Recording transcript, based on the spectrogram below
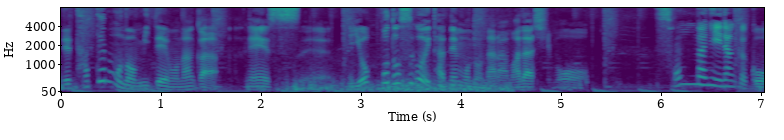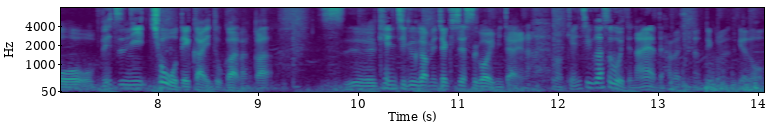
で、建物を見てもなんかね、よっぽどすごい建物ならまだしも、そんなになんかこう、別に超でかいとか、なんか、建築がめちゃくちゃすごいみたいな。まあ、建築がすごいって何やって話になってくるんですけど、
